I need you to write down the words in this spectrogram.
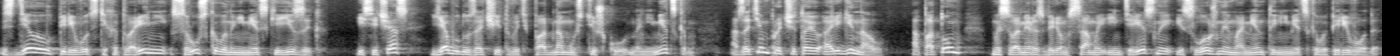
сделал перевод стихотворений с русского на немецкий язык. И сейчас я буду зачитывать по одному стишку на немецком, а затем прочитаю оригинал, а потом мы с вами разберем самые интересные и сложные моменты немецкого перевода.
